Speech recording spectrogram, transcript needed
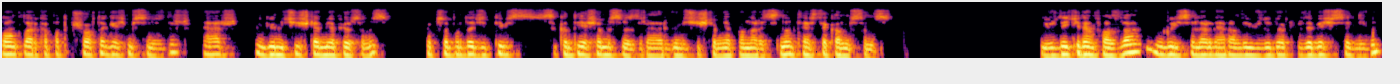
longları kapatıp short'a geçmişsinizdir. Eğer gün içi işlem yapıyorsanız. Yoksa burada ciddi bir sıkıntı yaşamışsınızdır. Eğer gün içi işlem yapanlar açısından terste kalmışsınız. %2'den fazla bu hisselerde herhalde %4, %5 hissedildi.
